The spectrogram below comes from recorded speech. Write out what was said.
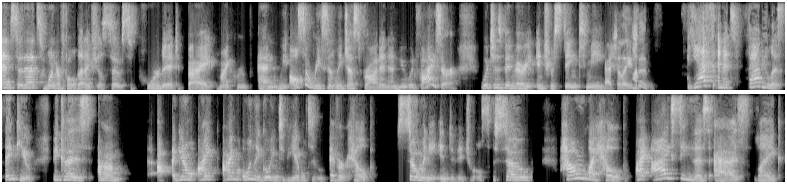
and so that's wonderful that i feel so supported by my group. And we also recently just brought in a new advisor which has been very interesting to me. Congratulations Yes, and it's fabulous. Thank you. Because um, you know, I I'm only going to be able to ever help so many individuals. So mm. how do I help? I I see this as like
